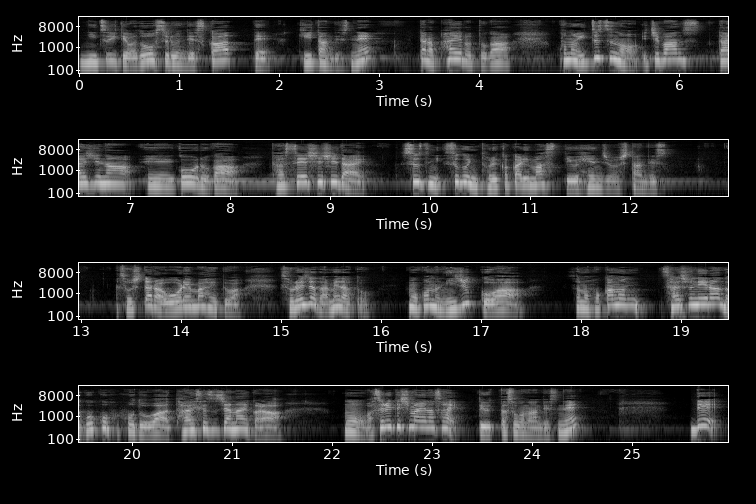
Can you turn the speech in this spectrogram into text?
についてはどうするんですかって聞いたんですね。たらパイロットが、この5つの一番大事な、えゴールが達成し次第、すぐに、すぐに取り掛かりますっていう返事をしたんです。そしたらウォーレン・バフェットは、それじゃダメだと。もうこの20個は、その他の最初に選んだ5個ほどは大切じゃないから、もう忘れてしまいなさいって言ったそうなんですね。で、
